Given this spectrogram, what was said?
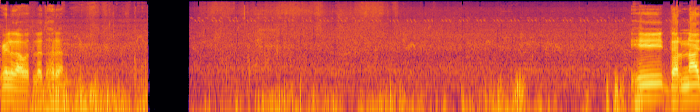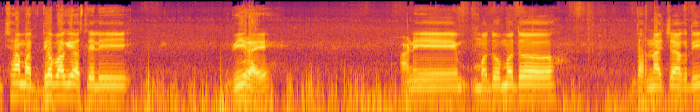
भेल गावातलं धरण. ही धरणाच्या मध्यभागी असलेली विहीर आहे. आणि मधोमध धरणाच्या अगदी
